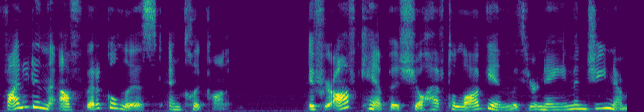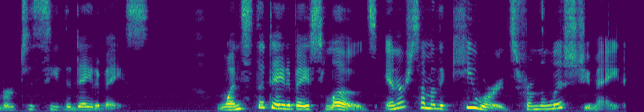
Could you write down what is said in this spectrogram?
Find it in the alphabetical list and click on it. If you're off campus, you'll have to log in with your name and G number to see the database. Once the database loads, enter some of the keywords from the list you made.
